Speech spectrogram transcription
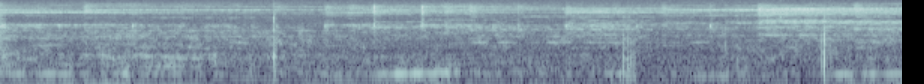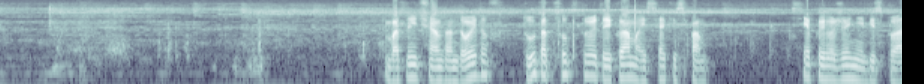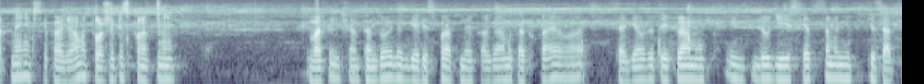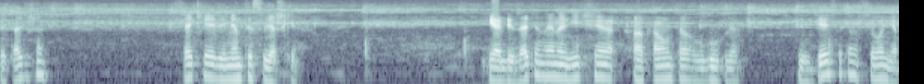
В отличие от андроидов, тут отсутствует реклама и всякий спам. Все приложения бесплатные, все программы тоже бесплатные. В отличие от андроида, где бесплатные программы, как правило, содержат рекламу и другие средства монетизации. Также всякие элементы слежки. И обязательное наличие аккаунта в Гугле. Здесь этого всего нет.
